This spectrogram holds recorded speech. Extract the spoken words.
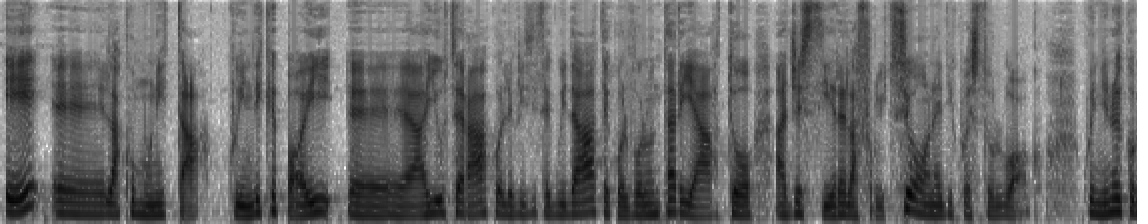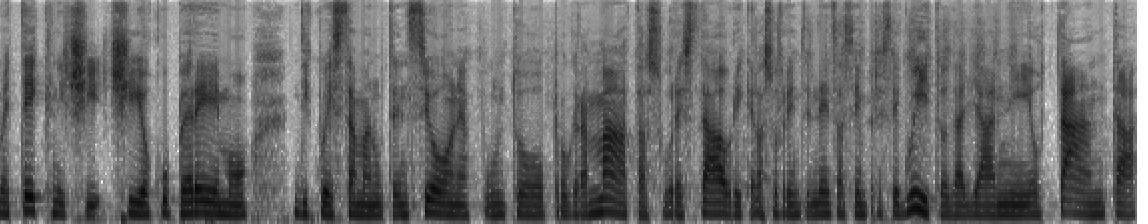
e eh, la comunità quindi che poi eh, aiuterà con le visite guidate, col volontariato a gestire la fruizione di questo luogo. Quindi noi come tecnici ci occuperemo di questa manutenzione appunto programmata su restauri che la sovrintendenza ha sempre seguito dagli anni 80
